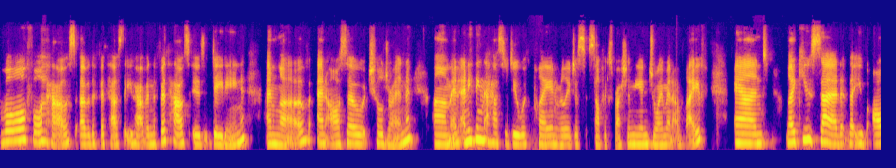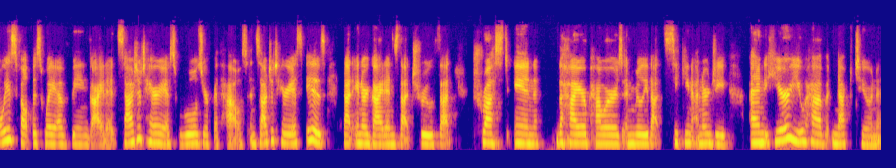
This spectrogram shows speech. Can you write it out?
full full house of the fifth house that you have and the fifth house is dating and love and also children um, and anything that has to do with play and really just self-expression the enjoyment of life. And like you said that you've always felt this way of being guided sagittarius rules your fifth house and sagittarius is that inner guidance that truth that trust in the higher powers and really that seeking energy and here you have Neptune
